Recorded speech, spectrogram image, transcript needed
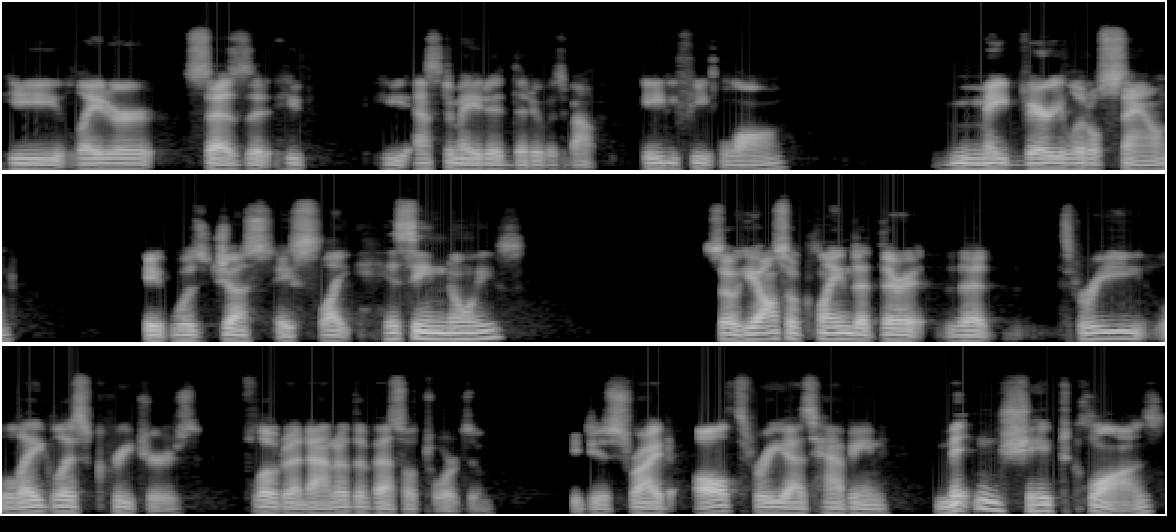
He later says that he he estimated that it was about 80 feet long, made very little sound. It was just a slight hissing noise. So he also claimed that there that three legless creatures floated out of the vessel towards him. He described all three as having mitten-shaped claws.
